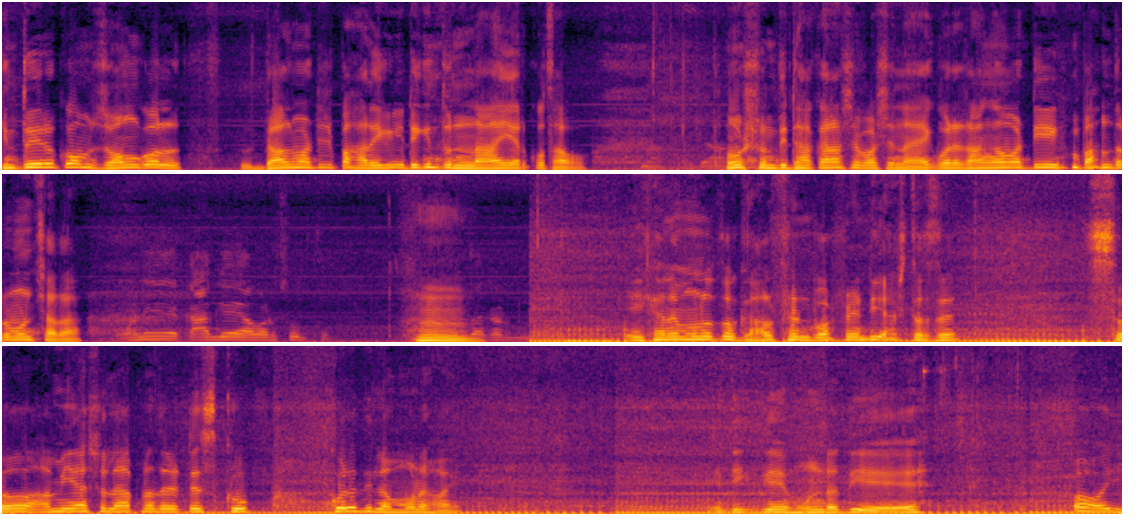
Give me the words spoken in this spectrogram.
কিন্তু এরকম জঙ্গল ডালমাটির পাহাড় এটা কিন্তু নাই আর কোথাও। নরসিংদী ঢাকার আশেপাশে না একবারে রাঙামাটি বান্দরবন ছাড়া। অনেক আগে আবার হুম। এইখানে মূলত গার্লফ্রেন্ড বয়ফ্রেন্ডই আসতেছে। সো আমি আসলে আপনাদের একটা স্কুপ করে দিলাম মনে হয়। এদিক দিয়ে হুন্ডা দিয়ে ওই।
